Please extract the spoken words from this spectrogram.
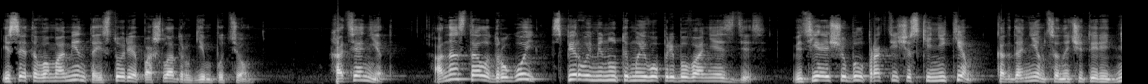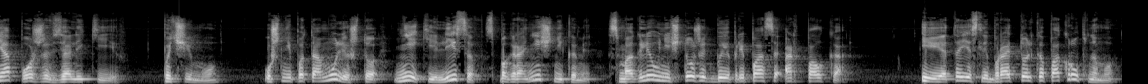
И с этого момента история пошла другим путем. Хотя нет, она стала другой с первой минуты моего пребывания здесь. Ведь я еще был практически никем, когда немцы на четыре дня позже взяли Киев. Почему? Уж не потому ли, что некий Лисов с пограничниками смогли уничтожить боеприпасы артполка? И это если брать только по-крупному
